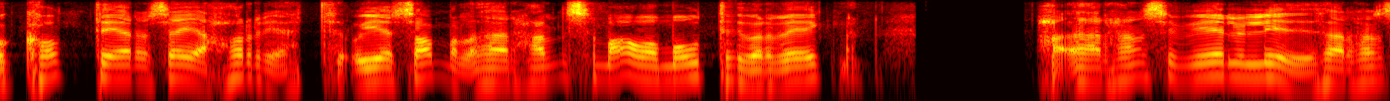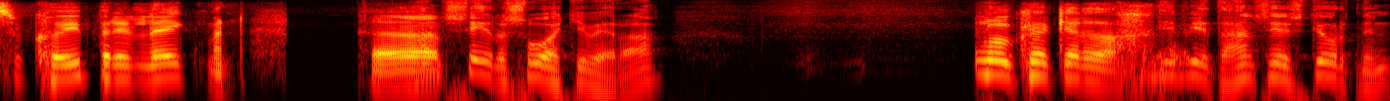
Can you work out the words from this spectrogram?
og Conti er að segja horrjætt og ég er sammálað, það er hann sem á að móti vera leikmenn Ha- það er hann sem velur liði, það er hann sem kaupir inn leikmenn uh, Hann segir að svo ekki vera. nú hver gerði það? Ég veit að hann segir stjórnin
